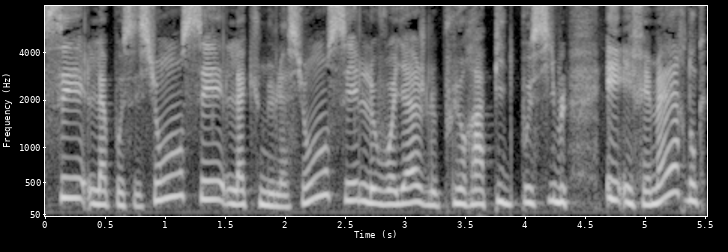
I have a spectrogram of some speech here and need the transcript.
c'est la possession, c'est l'accumulation, c'est le voyage le plus rapide possible et éphémère. Donc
